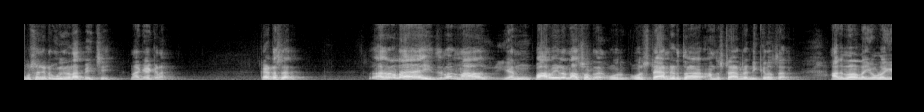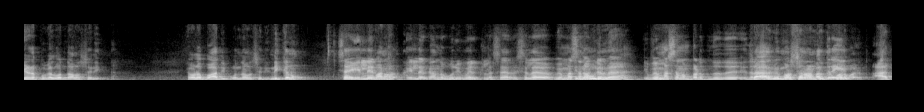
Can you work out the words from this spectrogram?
புருஷன்கிட்ட உங்களுக்கு என்னடா பேச்சு? நான் கேட்குறேன். கேட்டேன் சார். அதனால் இதெல்லாம் நான் என் பார்வையில் நான் சொல்கிறேன் ஒரு ஒரு ஸ்டாண்ட் எடுத்தால் அந்த ஸ்டாண்டில் நிற்கணும் சார். அதனால எவ்வளோ இழப்புகள் வந்தாலும் சரி எவ்வளோ பாதிப்பு வந்தாலும் சரி நிற்கணும் சார் எல்லாருக்கும் எல்லாருக்கும் அந்த உரிமை இருக்குல்ல சார்? சில விமர்சனம் உரிமை? விமர்சனம் படுத்தது இதெல்லாம் சார் அ-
